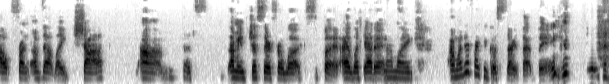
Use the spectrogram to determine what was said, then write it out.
out front of that like shop um that's i mean just there for looks but i look at it and i'm like i wonder if i could go start that thing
